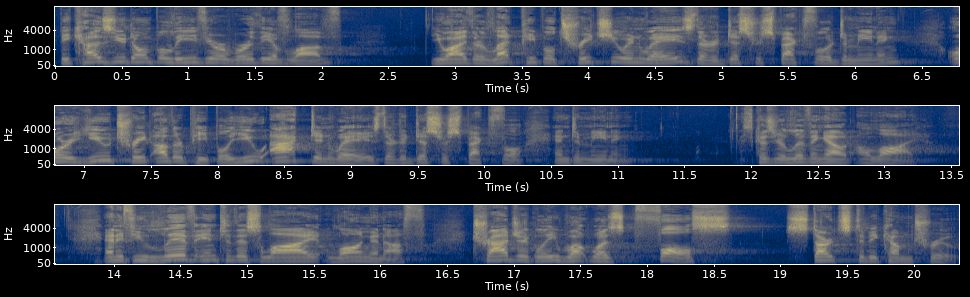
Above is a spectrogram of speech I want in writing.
Because you don't believe you're worthy of love, you either let people treat you in ways that are disrespectful or demeaning, or you treat other people, you act in ways that are disrespectful and demeaning. It's because you're living out a lie. And if you live into this lie long enough, tragically, what was false starts to become true.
